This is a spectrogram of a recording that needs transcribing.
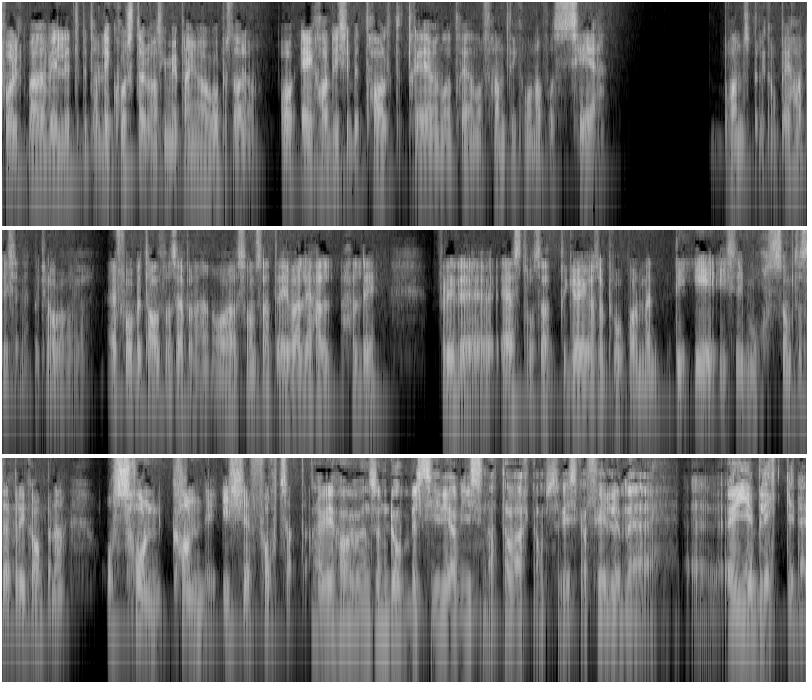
folk være villige til å betale. Det koster ganske mye penger å gå på stadion. Og jeg hadde ikke betalt 300-350 kroner for å se Brann spille. Jeg hadde ikke det, beklager. Jeg får betalt for å se på det, og sånn sett er jeg veldig heldig. Fordi det er stort sett gøy å se på fotball, men det er ikke morsomt å se på de kampene. Og sånn kan det ikke fortsette. Nei, Vi har jo en sånn dobbeltside i avisen etter hver kamp som vi skal fylle med eh, øyeblikkene,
